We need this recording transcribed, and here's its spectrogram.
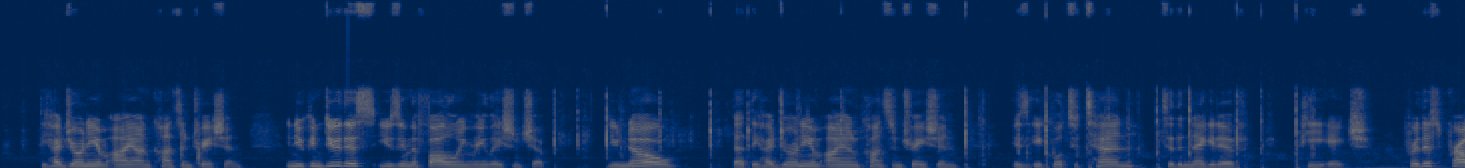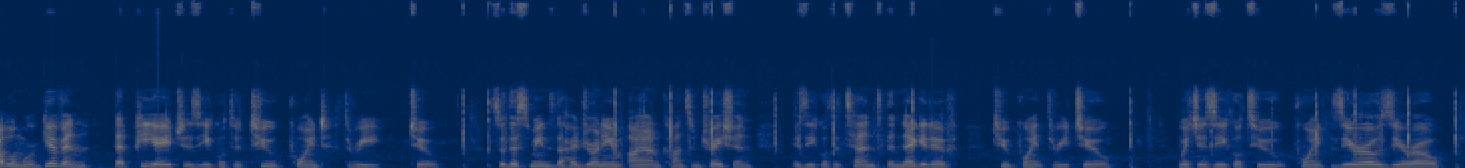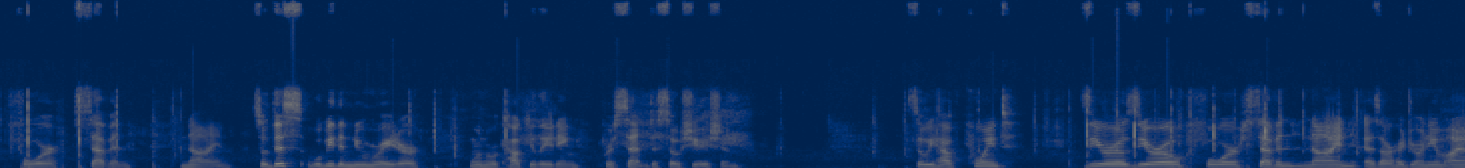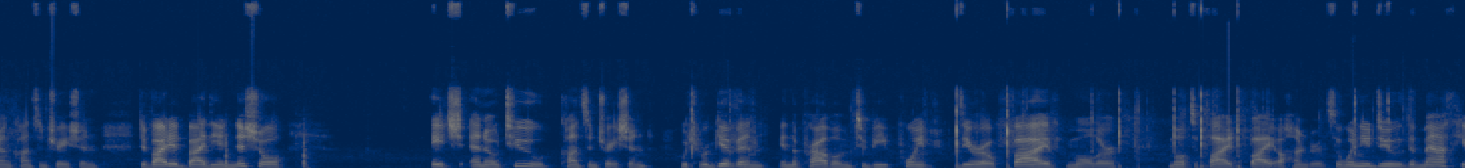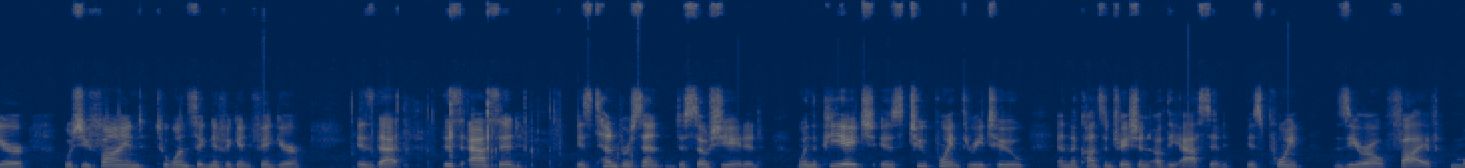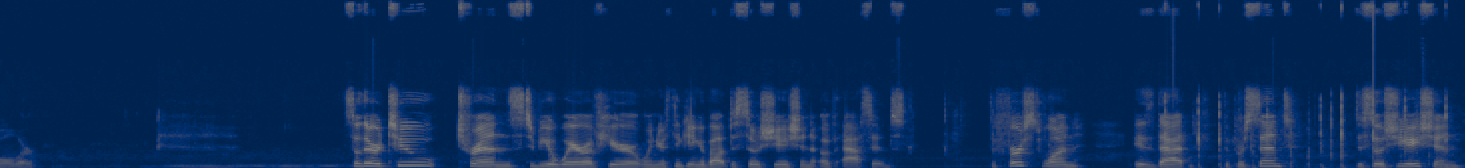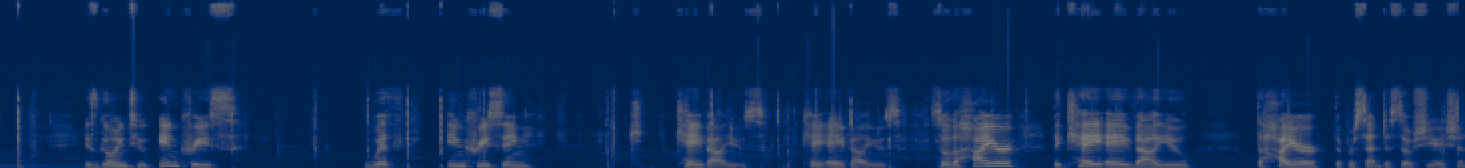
the hydronium ion concentration. And you can do this using the following relationship. You know that the hydronium ion concentration is equal to 10 to the negative pH. For this problem we're given that pH is equal to 2.32. So this means the hydronium ion concentration is equal to 10 to the negative 2.32 which is equal to 0.00479. So this will be the numerator when we're calculating percent dissociation. So we have 0.00479 as our hydronium ion concentration divided by the initial HNO2 concentration, which were given in the problem to be 0.05 molar multiplied by 100. So when you do the math here, what you find to one significant figure is that this acid is 10% dissociated when the pH is 2.32 and the concentration of the acid is 0.05 molar. So there are two trends to be aware of here when you're thinking about dissociation of acids. The first one is that the percent dissociation is going to increase with increasing K values. Ka values. So the higher the Ka value, the higher the percent dissociation.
